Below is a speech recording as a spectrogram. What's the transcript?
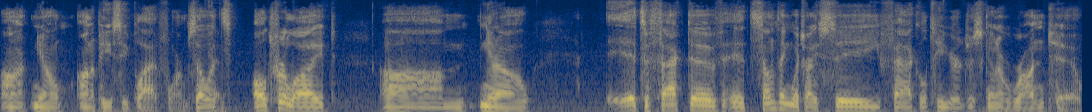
on you know on a PC platform. So okay. it's ultra light. Um, you know, it's effective. It's something which I see faculty are just going to run to.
